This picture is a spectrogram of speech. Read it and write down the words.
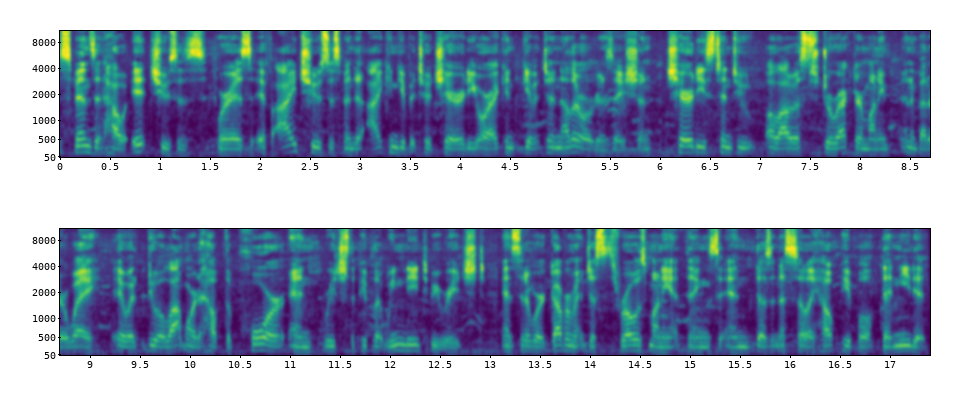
spends it how it chooses. Whereas if I choose to spend it, I can give it to a charity or I can give it to another organization. Charities tend to allow us to direct our money in a better way. It would do a lot more to help the poor and reach the people that we need to be reached instead of where government just throws money at things and doesn't necessarily help people that need it.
